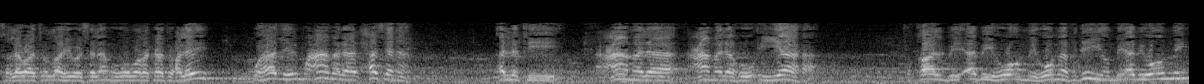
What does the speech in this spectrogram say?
صلوات الله وسلامه وبركاته عليه وهذه المعاملة الحسنة التي عامل عامله إياها. فقال بأبي وأمي هو مفدي بأبي وأمي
